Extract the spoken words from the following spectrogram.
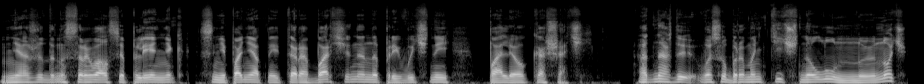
Неожиданно срывался пленник с непонятной тарабарщины на привычный палеокошачий. Однажды в особо романтично лунную ночь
